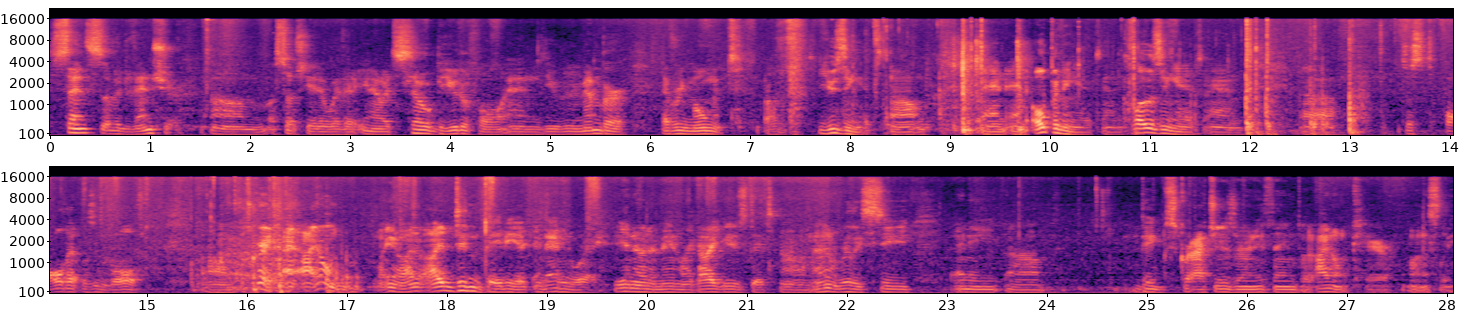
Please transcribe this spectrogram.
sense of adventure um, associated with it. You know, it's so beautiful, and you remember every moment of using it um, and and opening it and closing it and uh, just all that was involved. Um, it's great. I, I don't, you know, I, I, didn't baby it in any way. You know what I mean? Like I used it. Um, I don't really see any um, big scratches or anything, but I don't care, honestly.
